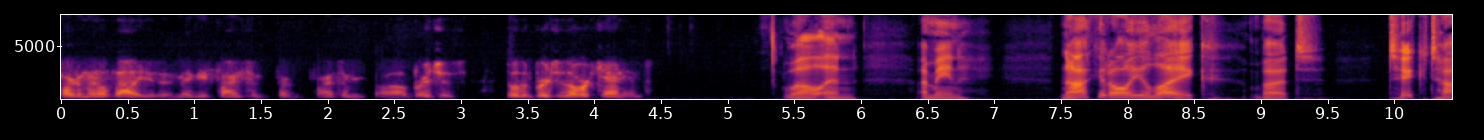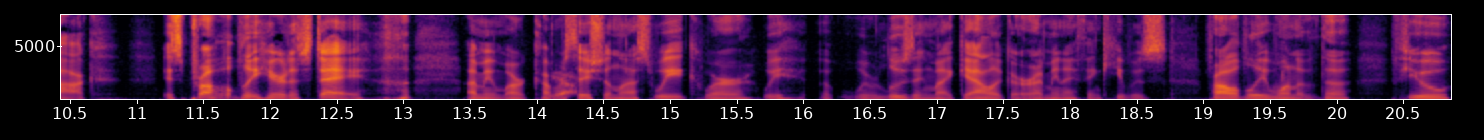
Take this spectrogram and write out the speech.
fundamental values, and maybe find some find some uh, bridges, build the bridges over canyons. Well, and I mean, knock it all you like, but TikTok is probably here to stay. I mean, our conversation last week where we uh, we were losing Mike Gallagher. I mean, I think he was probably one of the few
